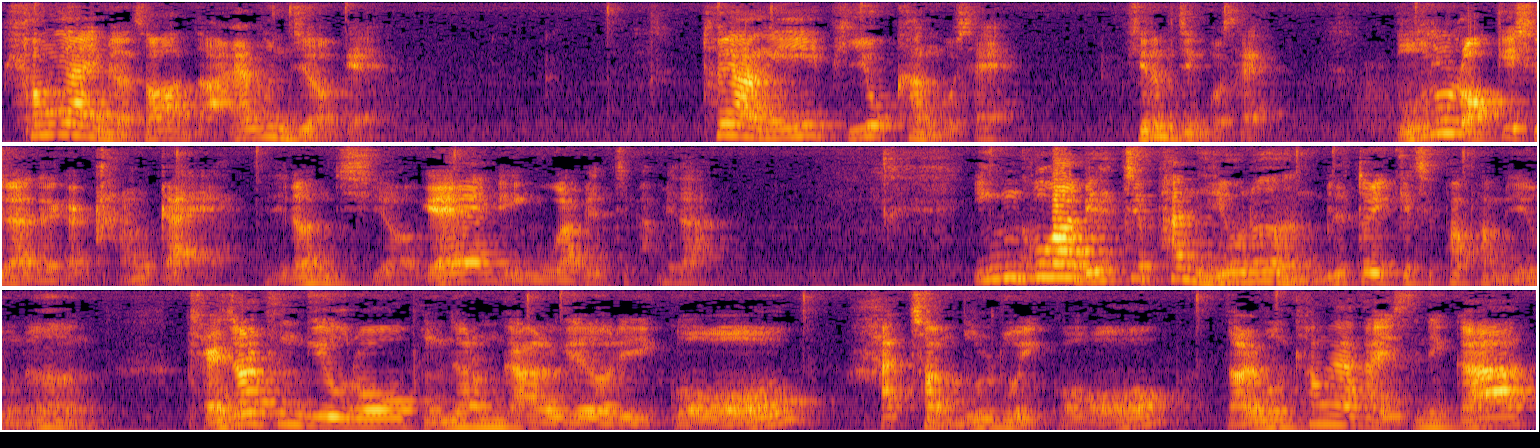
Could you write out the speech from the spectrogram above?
평야이면서 넓은 지역에 토양이 비옥한 곳에 기름진 곳에 물을 얻기 싫어야 되니까 강가에 이런 지역에 인구가 밀집합니다. 인구가 밀집한 이유는 밀도 있게 집합한 이유는 계절 풍 기후로 봄, 여름, 가을 계열이 있고 하천 물도 있고 넓은 평야가 있으니까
